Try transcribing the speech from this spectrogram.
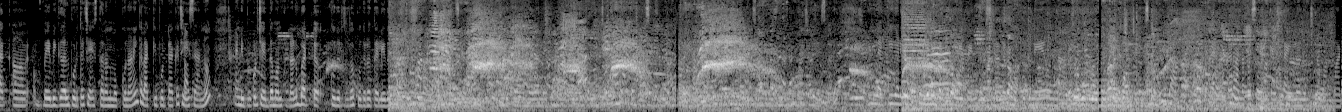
లక్ బేబీ గర్ల్ పుడితే చేస్తానని మొక్కున్నాను. ఇంకా లక్కీ పుట్టాక చేశాను. అండ్ ఇప్పుడు కూడా చేద్దాం అనుకుంటున్నాను. బట్ కుదురుతుందో కుదరదో తెలియదు ఇక్కడ అమ్మవారిని అయితే బాగా అలంకరించారు మొత్తం పసుపు కుంకుమార్చన చేశారు లక్కీ గడికి పెరిగిపోయింది చూస్తున్నారు కదా మొక్కుతూనే ఉన్నారు అన్నప్రసాదానికి అయితే లైన్లో నుంచున్నాం అనమాట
